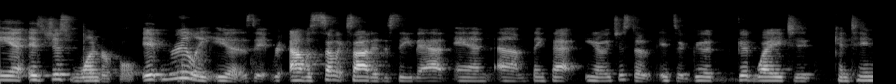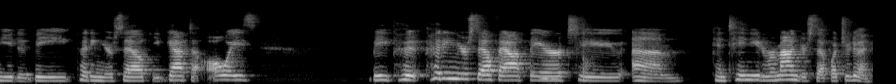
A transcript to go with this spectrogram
it's just wonderful. It really is. It i was so excited to see that and um, think that you know it's just a it's a good good way to continue to be putting yourself you've got to always be put, putting yourself out there to um, continue to remind yourself what you're doing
